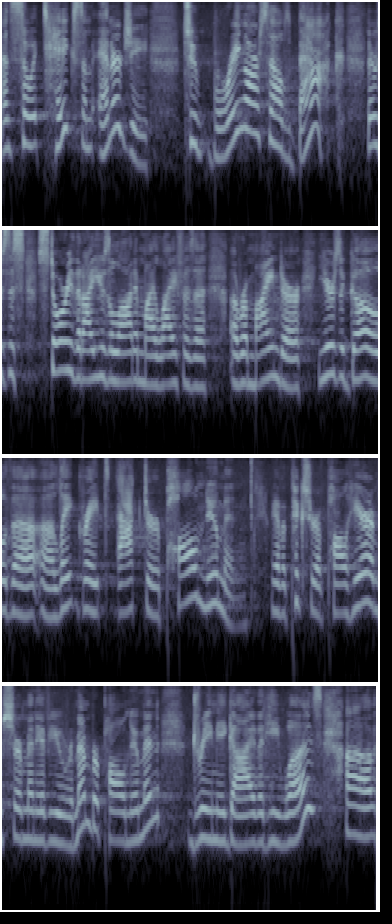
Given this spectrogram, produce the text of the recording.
And so it takes some energy to bring ourselves back. There's this story that I use a lot in my life as a, a reminder. Years ago, the uh, late great actor Paul Newman, we have a picture of Paul here. I'm sure many of you remember Paul Newman, dreamy guy that he was. Uh,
